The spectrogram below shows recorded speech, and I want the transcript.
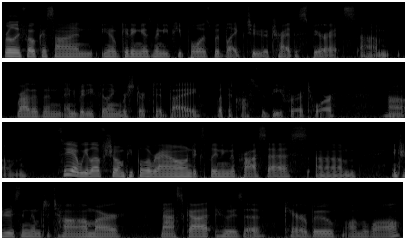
really focus on, you know, getting as many people as would like to to try the spirits um, rather than anybody feeling restricted by what the cost would be for a tour. Um, so yeah, we love showing people around, explaining the process, um, introducing them to Tom, our mascot, who is a caribou on the wall.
